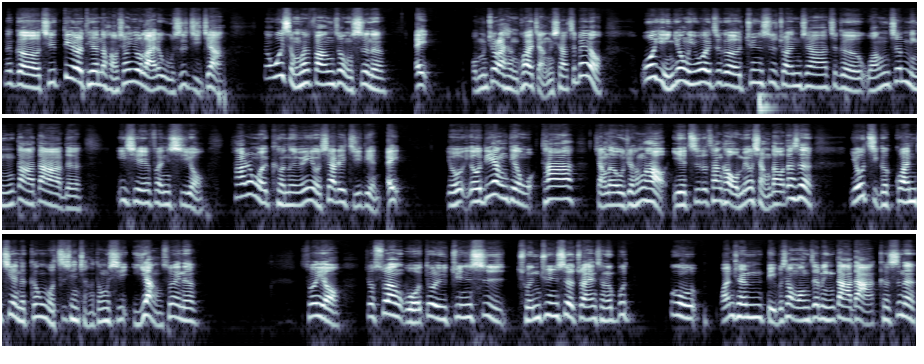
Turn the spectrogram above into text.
那个其实第二天呢，好像又来了五十几架。那为什么会发生这种事呢？哎，我们就来很快讲一下这边哦。我引用一位这个军事专家这个王真明大大的一些分析哦，他认为可能原有下列几点。哎，有有亮点，我他讲的我觉得很好，也值得参考。我没有想到，但是有几个关键的跟我之前讲的东西一样，所以呢。所以哦，就算我对于军事纯军事的专业程度不不完全比不上王泽明大大，可是呢，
